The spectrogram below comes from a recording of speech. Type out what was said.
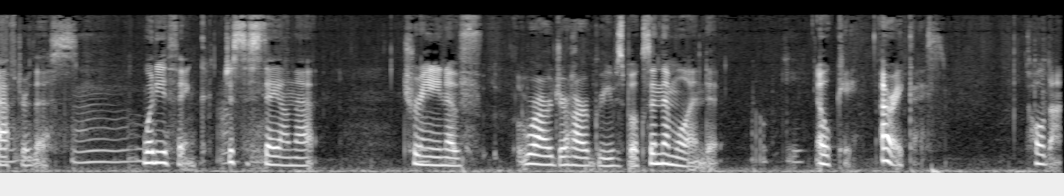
after this. What do you think? Just to stay on that train of Roger Hargreaves books, and then we'll end it. okay. Okay. All right, guys. Hold on.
